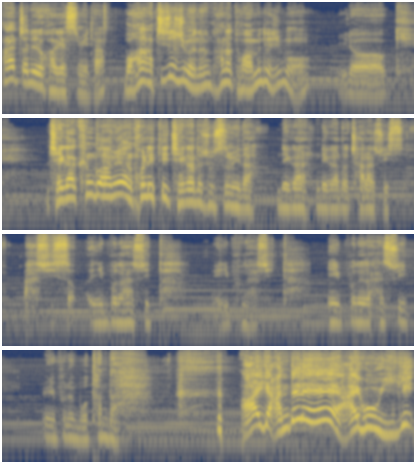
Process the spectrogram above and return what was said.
하나짜리로 가겠습니다. 뭐 하나가 찢어지면은 하나 더 하면 되지 뭐. 이렇게. 제가 큰 거 하면 퀄리티 제가 더 좋습니다. 내가, 내가 더 잘할 수 있어. 할 수 있어. 애니폰은 할 수 있다. 애니폰은 할 수 있다. 애니폰은 할 수 있, 애니폰은 못한다. 아, 이게 안 되네! 아이고, 이게,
